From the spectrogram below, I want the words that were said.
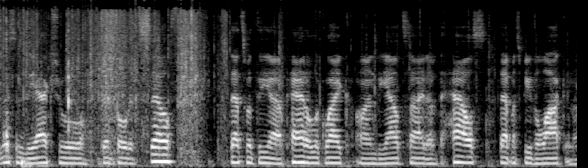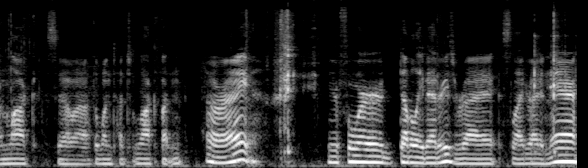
this is the actual deadbolt itself. That's what the uh, pad will look like on the outside of the house. That must be the lock and unlock so uh, the one-touch lock button. All right, your four AA batteries right slide right in there.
